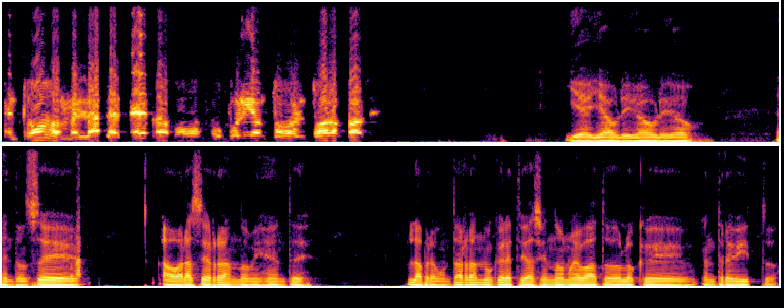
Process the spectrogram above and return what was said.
en todo, en verdad, la letra, todo, muy pulido en, todo, en todas las bases. Yeah, ya, obligado, obligado. Entonces, ahora cerrando, mi gente. La pregunta random que le estoy haciendo nueva a todos los que entrevisto.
